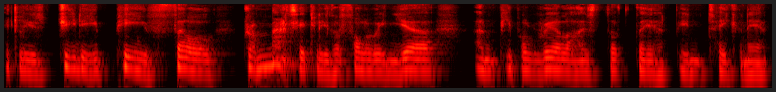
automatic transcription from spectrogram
Italy's GDP fell dramatically the following year, and people realized that they had been taken in.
